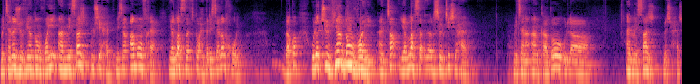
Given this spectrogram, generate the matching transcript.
مثلا je viens d'envoyer un message لشي حد مثلا à mon frère يلاه صيفط واحد الرساله لخويا d'accord ولا tu viens d'envoyer انت يلاه رسلتي شي حاجة مثلا un cadeau ولا un message ولا شي حاجة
